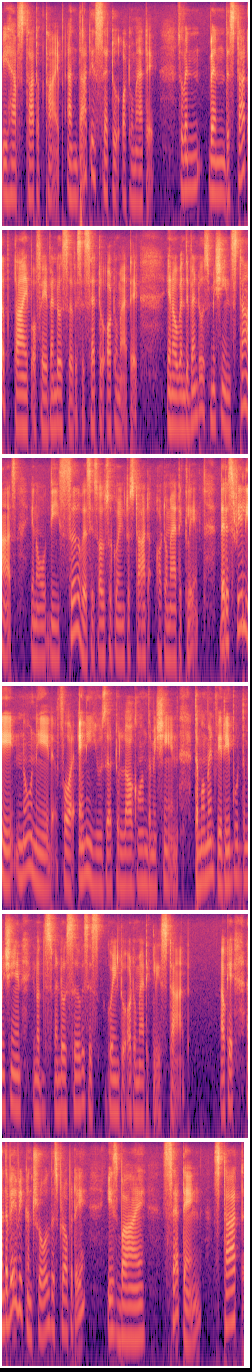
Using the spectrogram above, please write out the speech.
we have startup type and that is set to automatic. So when, when the startup type of a Windows service is set to automatic, you know when the Windows machine starts you know the service is also going to start automatically. There is really no need for any user to log on the machine. The moment we reboot the machine you know this Windows service is going to automatically start. Okay? And the way we control this property is by setting start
